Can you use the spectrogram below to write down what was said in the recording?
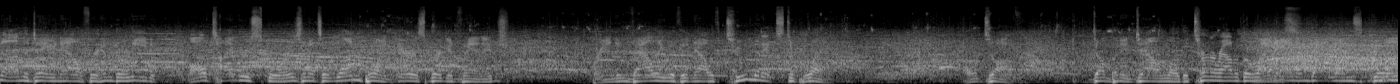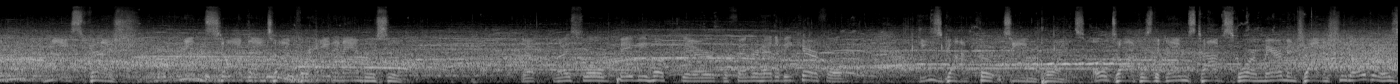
on the day now for him to lead all Tigers scores, and it's a one-point Harrisburg advantage. Brandon Valley with it now with two minutes to play. Olthoff dumping it down low. The turnaround with the right hand, and that one's good. Nice finish inside that time for Hayden Anderson. Yep, nice little baby hook there. Defender had to be careful. He's got 13 points. Olthoff is the game's top scorer. Merriman tried to shoot over his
